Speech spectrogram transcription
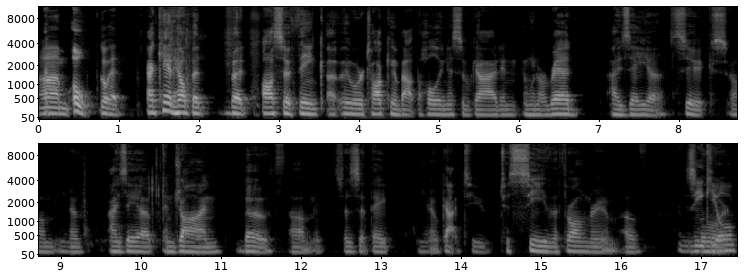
Um oh, go ahead. I can't help it, but also think uh, we were talking about the holiness of God, and, and when I read Isaiah six, um, you know, Isaiah and John both, um, it says that they, you know, got to to see the throne room of. Ezekiel.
